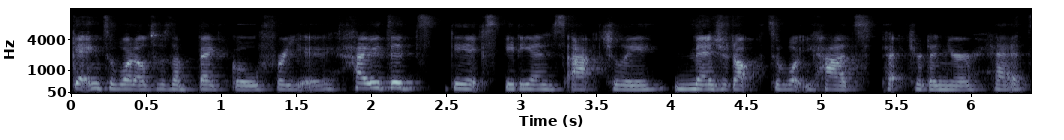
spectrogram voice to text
getting to Worlds was a big goal for you. How did the experience actually measure up to what you had pictured in your head?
